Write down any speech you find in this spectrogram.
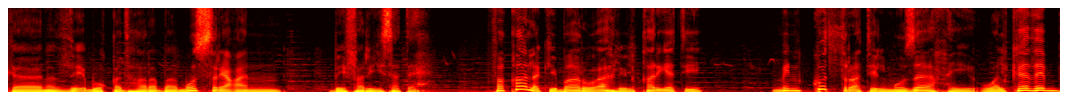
كان الذئب قد هرب مسرعا بفريسته. فقال كبار أهل القرية من كثرة المزاح والكذب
